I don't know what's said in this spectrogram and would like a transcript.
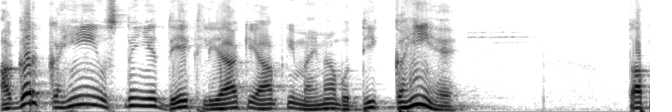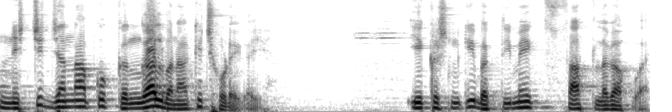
अगर कहीं उसने ये देख लिया कि आपकी महिमा बुद्धि कहीं है तो आप निश्चित जानना आपको कंगाल बना के छोड़ेगा ये। ये कृष्ण की भक्ति में एक साथ लगा हुआ है।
